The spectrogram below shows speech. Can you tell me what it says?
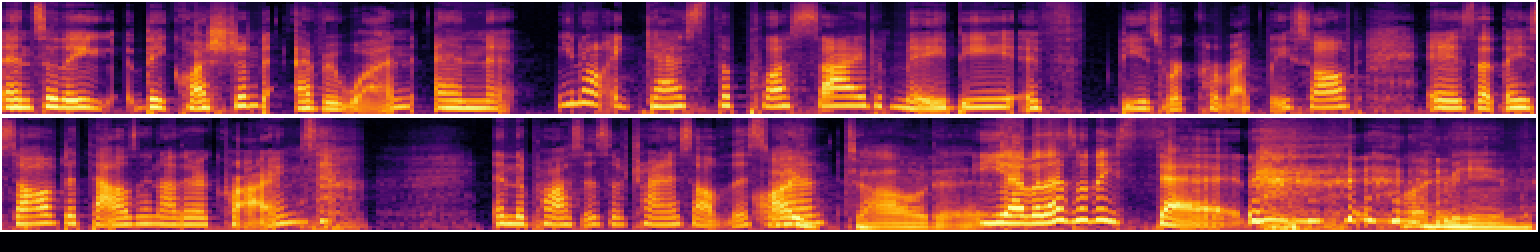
and so they they questioned everyone and you know, I guess the plus side maybe if these were correctly solved is that they solved a thousand other crimes in the process of trying to solve this I one. doubt it. Yeah, but that's what they said. I mean,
